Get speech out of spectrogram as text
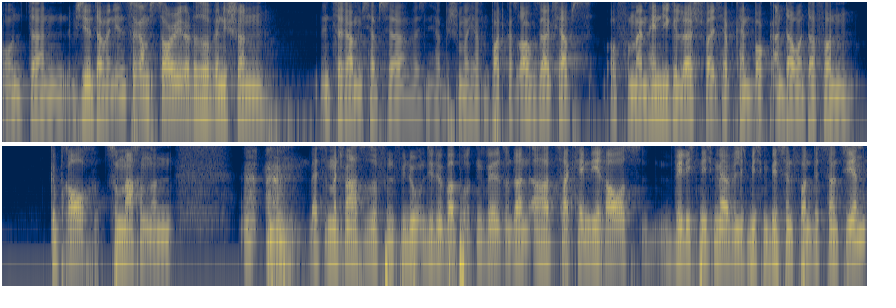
und dann hier und da meine Instagram-Story oder so, wenn ich schon Instagram, ich habe es ja, weiß nicht, habe ich schon mal hier auf dem Podcast auch gesagt, ich habe es auch von meinem Handy gelöscht, weil ich habe keinen Bock andauernd davon Gebrauch zu machen und weißt du, manchmal hast du so fünf Minuten, die du überbrücken willst und dann, ah, zack, Handy raus, will ich nicht mehr, will ich mich ein bisschen von distanzieren.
